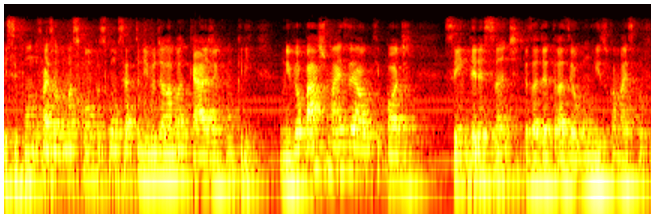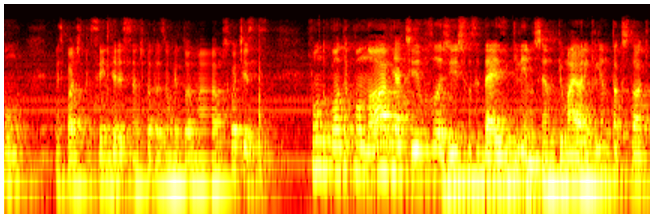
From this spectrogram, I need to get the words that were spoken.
Esse fundo faz algumas compras com um certo nível de alavancagem, com CRI. Um nível baixo, mas é algo que pode ser interessante, apesar de trazer algum risco a mais para o fundo, mas pode ser interessante para trazer um retorno maior para os cotistas. O fundo conta com nove ativos logísticos e 10 inquilinos, sendo que o maior inquilino, Tokstok,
